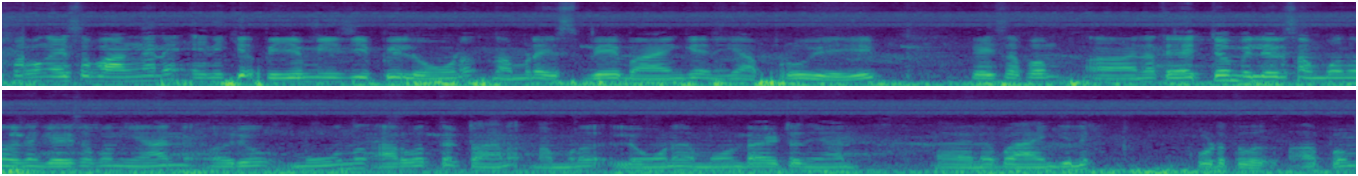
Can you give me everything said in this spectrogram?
അപ്പോൾ കൈസ് അപ്പം അങ്ങനെ എനിക്ക് P M E G P loan നമ്മുടെ എസ് ബി ഐ ബാങ്ക് എനിക്ക് അപ്രൂവ് ചെയ്യുകയും കേസ് അപ്പം അതിനകത്ത് ഏറ്റവും വലിയൊരു സംഭവം എന്ന് പറയുന്നത് കേസ് അപ്പം ഞാൻ ഒരു മൂന്ന് അറുപത്തെട്ടാണ് നമ്മൾ ലോൺ എമൗണ്ടായിട്ട് ഞാൻ ബാങ്കിൽ കൊടുത്തത്. അപ്പം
